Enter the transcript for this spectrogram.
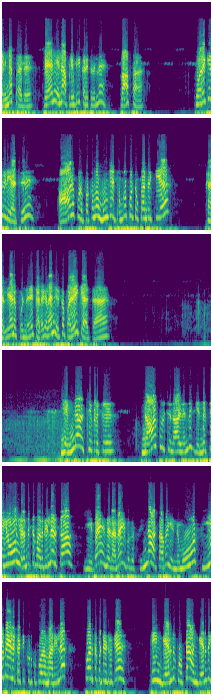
என்னப்பா அது வேலையெல்லாம் அப்படி இப்படி கிடக்குதுல்ல? வாப்பா. உனக்கு என்னடியாச்சு? ஆளுக்கு ஒரு பக்கமா மூஞ்சிய தொங்க போட்டு உட்கார்ந்திருக்கிய? கல்யாண பொண்ணு கலகலான்னு இருக்க பழைய கேட்ட என்ன ஆச்சு இவளுக்கு? நாள் குறிச்ச நாள்ல இருந்து என்னத்தையோ இழந்துட்ட மாதிரில இருக்கா? இவன் என்னடானா இவங்க சின்ன அத்தாவை என்னமோ சீதையில கட்டி கொடுக்க போற மாதிரில வருத்தப்பட்டு இருக்கேன் இங்க இருந்து கூப்பிட்டா அங்க இருந்து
